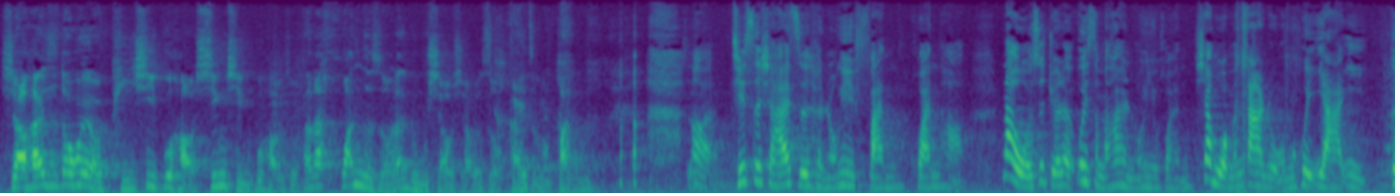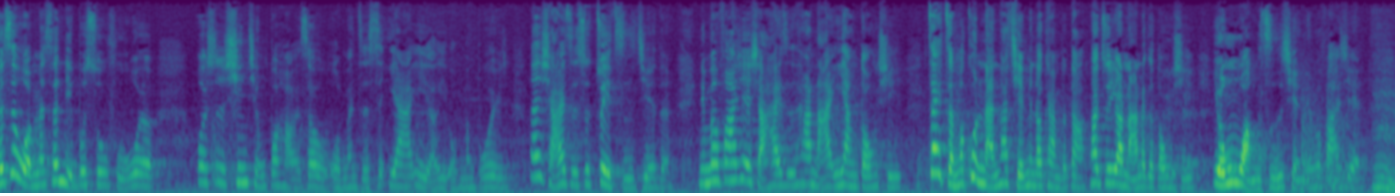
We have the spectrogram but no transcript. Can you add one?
小孩子都会有脾气不好、心情不好的时候，他在欢的时候，他鲁小小的时候该怎么办呢？啊，其实小孩子很容易翻欢哈。那我是觉得，为什么他很容易欢？像我们大人，我们会压抑，可是我们身体不舒服，或或是心情不好的时候，我们只是压抑而已，我们不会。但是小孩子是最直接的。你们发现小孩子他拿一样东西，再怎么困难，他前面都看不到，他就要拿那个东西，勇往直前。有没有发现？嗯。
